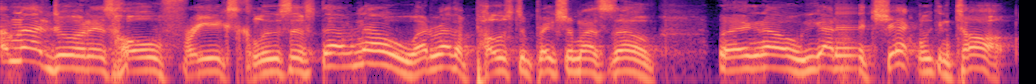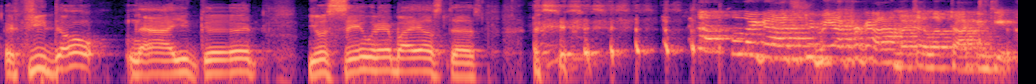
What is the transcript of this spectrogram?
I'm not doing this whole free exclusive stuff. No, I'd rather post a picture myself. Like, no, you got to check. We can talk. If you don't, nah, you good. You'll see what everybody else does. oh my gosh, Jimmie, I forgot how much I love talking to you.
